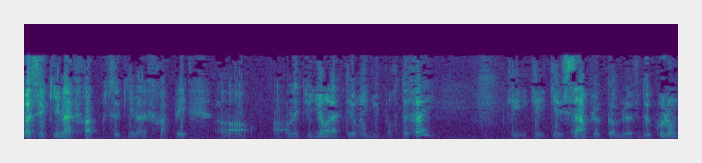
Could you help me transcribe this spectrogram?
Moi, ce qui m'a frappé, ce qui m'a frappé en, étudiant la théorie du portefeuille, qui, est simple comme l'œuf de Colomb,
